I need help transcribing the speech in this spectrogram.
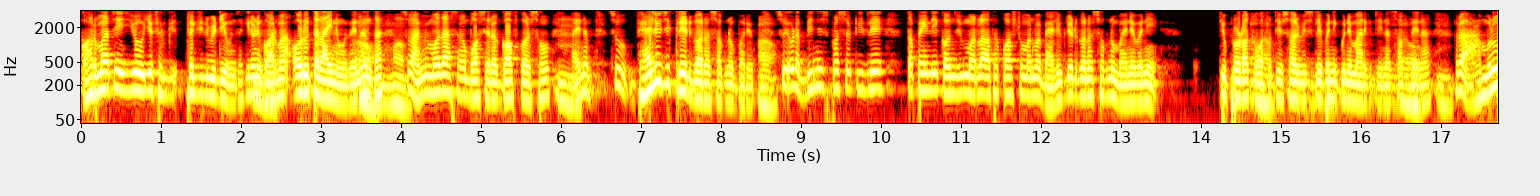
घरमा चाहिँ यो यो फ्लेक्सिबिलिटी हुन्छ किनभने घरमा अरू त लाइन हुँदैन नि त। सो हामी मजासँग बसेर गफ गर्छौँ होइन सो भ्याल्यु चाहिँ क्रिएट गर्न सक्नु पर्यो हो। सो एउटा बिजनेस पर्सपेक्टिभले तपाईँले कन्ज्युमरलाई अथवा कस्टमरमा भ्याल्यु क्रिएट गर्न सक्नु भएन भने त्यो प्रडक्ट अथवा त्यो सर्भिसले पनि कुनै मार्केट लिन सक्दैन। र हाम्रो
